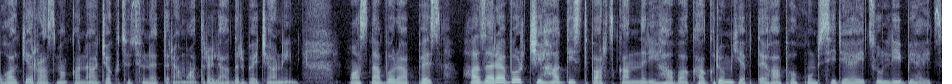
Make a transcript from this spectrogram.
ուղակի ռազմական աջակցություն է տրամադրել Ադրբեջանին, մասնավորապես հազարավոր ջիհադիստ վարձկանների հավաքագրում եւ տեղափոխում Սիրիայից ու Լիբիայից,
